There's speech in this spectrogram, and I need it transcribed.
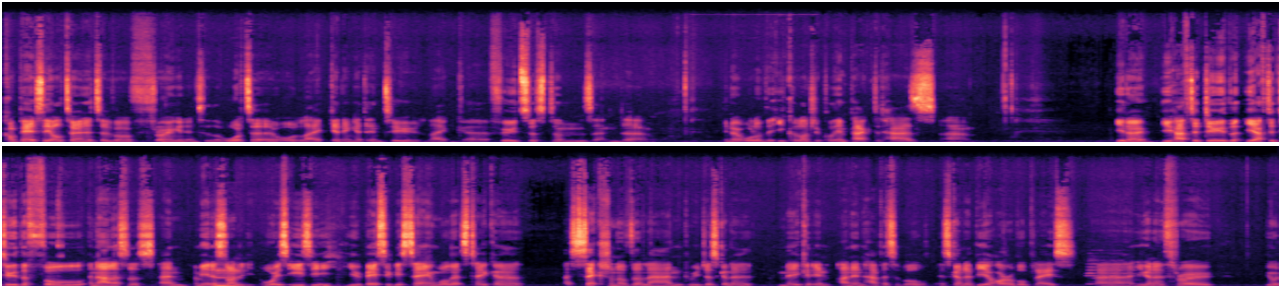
compared to the alternative of throwing it into the water or like getting it into like uh, food systems and um, you know all of the ecological impact it has um, you know you have to do the you have to do the full analysis and i mean it's not always easy you're basically saying well let's take a, a section of the land we're just going to make it in, uninhabitable it's going to be a horrible place uh, you're going to throw your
